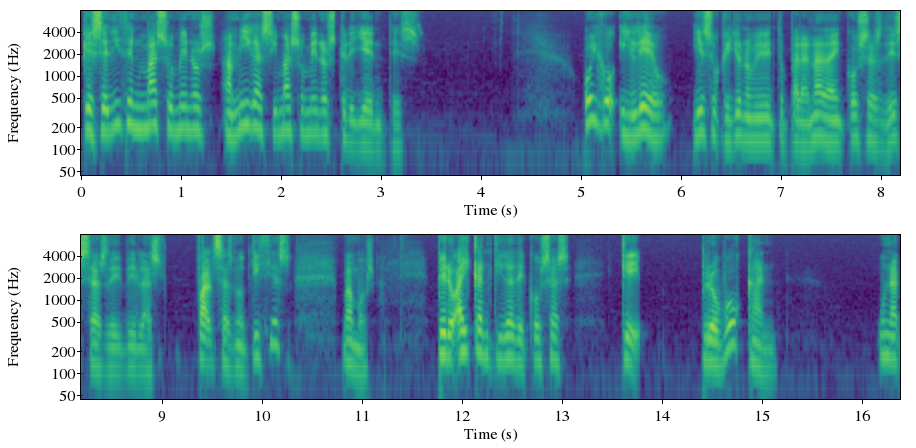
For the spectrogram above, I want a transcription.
que se dicen más o menos amigas y más o menos creyentes. Oigo y leo, y eso que yo no me meto para nada en cosas de esas, de, de las falsas noticias, vamos, pero hay cantidad de cosas que provocan una,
